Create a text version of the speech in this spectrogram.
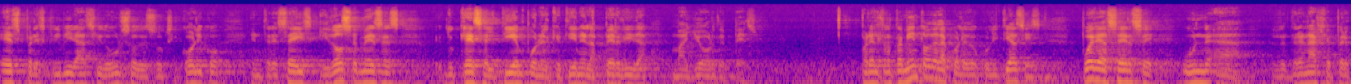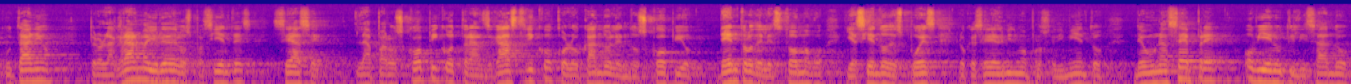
es prescribir ácido urso desoxicólico entre 6 y 12 meses, que es el tiempo en el que tiene la pérdida mayor de peso. Para el tratamiento de la coledocolitiasis puede hacerse un ah, drenaje percutáneo, pero la gran mayoría de los pacientes se hace laparoscópico transgástrico, colocando el endoscopio dentro del estómago y haciendo después lo que sería el mismo procedimiento de una CEPRE o bien utilizando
